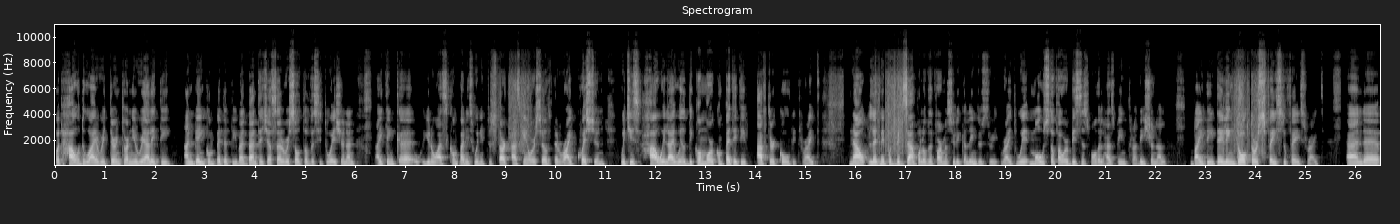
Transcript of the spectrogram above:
but how do I return to a new reality and gain competitive advantage as a result of the situation? And I think, uh, you know, as companies, we need to start asking ourselves the right question, which is how will I will become more competitive after COVID, right? Now, let me put the example of the pharmaceutical industry, right? We, most of our business model has been traditional by detailing doctors face to face, right? And uh,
